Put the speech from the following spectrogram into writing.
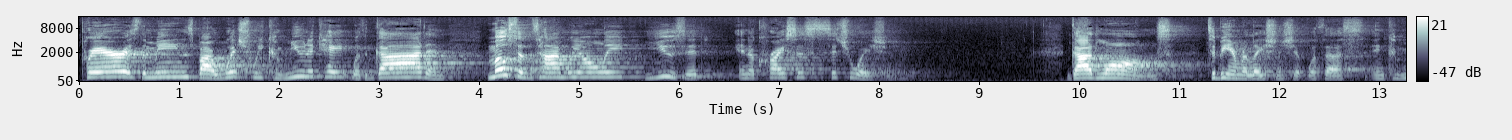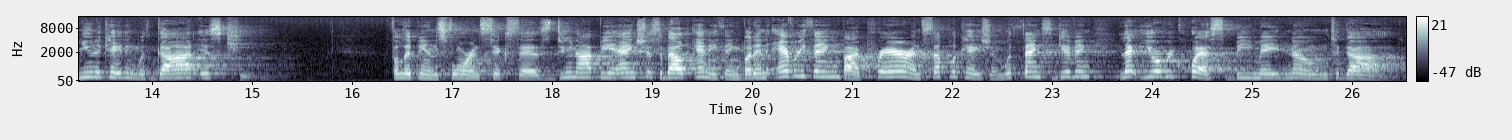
Prayer is the means by which we communicate with God, and most of the time we only use it in a crisis situation. God longs to be in relationship with us, and communicating with God is key. Philippians 4 and 6 says, Do not be anxious about anything, but in everything by prayer and supplication, with thanksgiving, let your requests be made known to God.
